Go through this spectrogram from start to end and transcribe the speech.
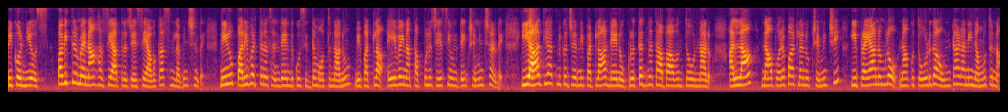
మీకు న్యూస్ పవిత్రమైన హజ్ యాత్ర చేసే అవకాశం లభించింది. నేను పరివర్తన చెందేందుకు సిద్ధమవుతున్నాను. మీ పట్ల ఏవైనా తప్పులు చేసి ఉంటే క్షమించండి. ఈ ఆధ్యాత్మిక జర్నీ పట్ల నేను కృతజ్ఞతాభావంతో ఉన్నాను. అల్లా నా పొరపాట్లను క్షమించి ఈ ప్రయాణంలో నాకు తోడుగా ఉంటాడని నమ్ముతున్నా.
